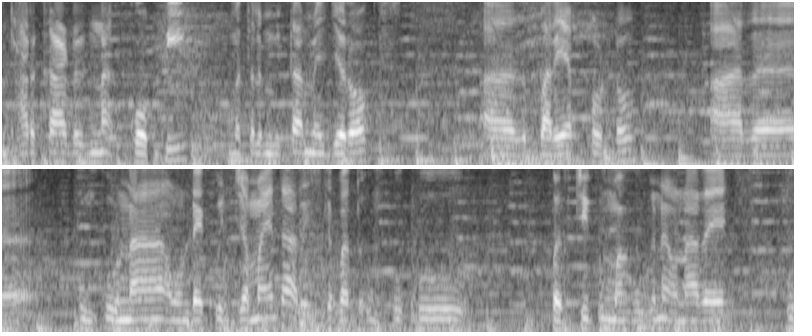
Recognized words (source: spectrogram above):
आधार कार्ड ना कॉपी मतलब मिता में जेरोक्स और बारिया फ़ोटो और उनको ना, उन्हें कुछ और इसके बाद उनको पर्ची को माको को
